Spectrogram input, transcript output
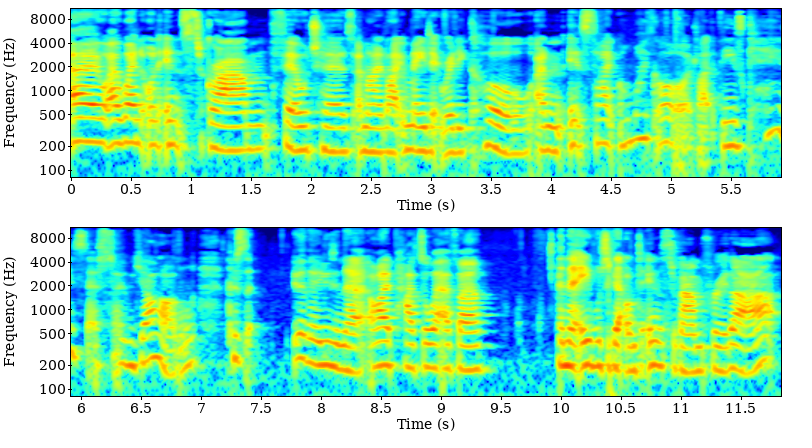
oh, I went on Instagram filters and I like made it really cool. And it's like, oh my god, like these kids, they're so young because you know, they're using their iPads or whatever and they're able to get onto Instagram through that,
